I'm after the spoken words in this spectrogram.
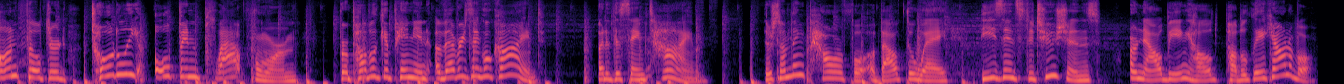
unfiltered, totally open platform for public opinion of every single kind. But at the same time, there's something powerful about the way these institutions are now being held publicly accountable.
